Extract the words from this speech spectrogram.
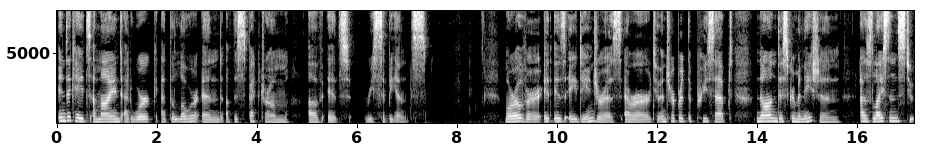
indicates a mind at work at the lower end of the spectrum of its recipients. Moreover, it is a dangerous error to interpret the precept non discrimination as license to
